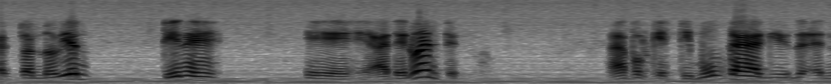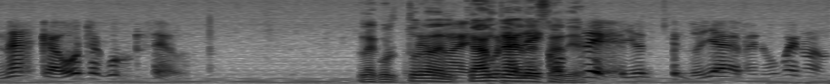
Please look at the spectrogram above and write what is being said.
actuando bien, tiene eh, atenuantes, ah, porque estimula a que nazca otra cultura. La cultura del cambio es compleja, yo entiendo ya, pero bueno,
